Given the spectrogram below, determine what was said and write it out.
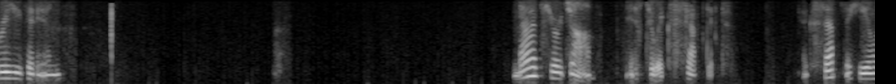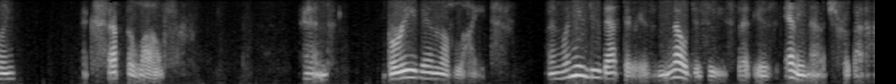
Breathe it in. That's your job, is to accept it. Accept the healing, accept the love, and breathe in the light. And when you do that, there is no disease that is any match for that.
